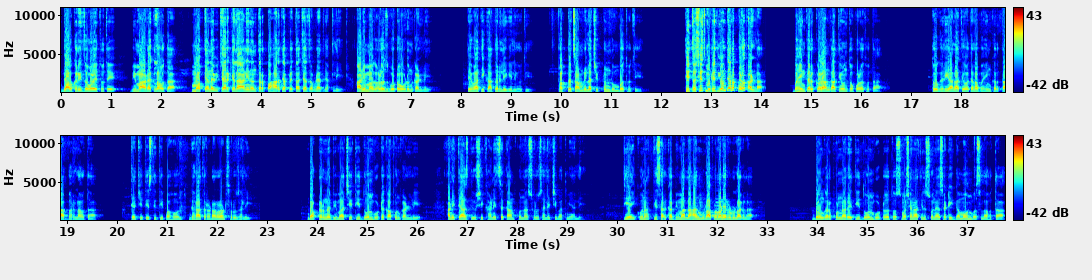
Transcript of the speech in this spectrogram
गावकरी जवळ येत होते. भीमा अडकला होता. मग त्यानं विचार केला आणि नंतर पहार त्या प्रेताच्या जबड्यात घातली आणि मग हळूच बोटं ओढून काढली. तेव्हा ती कातरली गेली होती. फक्त चामडीला चिकटून लोंबत होती. ती तशीच मुठीत घेऊन त्यानं पळ काढला. भयंकर कळ अंगात येऊन तो पळत होता. तो घरी आला तेव्हा त्याला भयंकर ताप भरला होता. त्याची ती स्थिती पाहून घरात रडारड सुरू झाली. डॉक्टरनं भीमाची ती दोन बोटं कापून काढली आणि त्याच दिवशी खाणीचं काम पुन्हा सुरू झाल्याची बातमी आली. ती ऐकून हत्तीसारखा भीमा लहान मुलाप्रमाणे रडू लागला. डोंगर फोडणारे ती दोन बोटं तो स्मशानातील सोन्यासाठी गमावून बसला होता.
